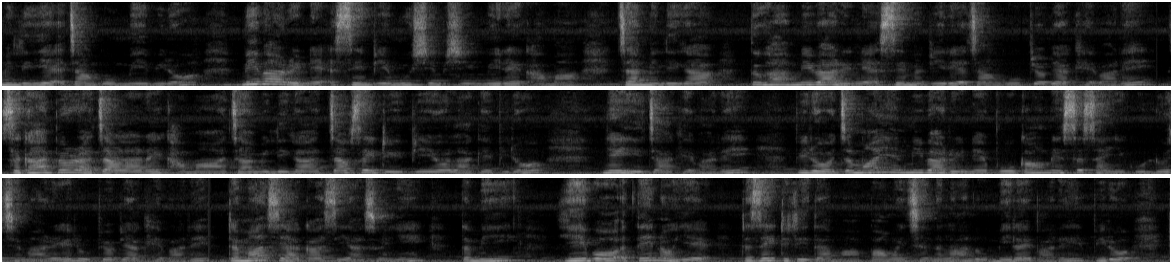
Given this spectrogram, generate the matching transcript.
မီလီရဲ့အကြောင်းကိုမေးပြီးတော့မိဘတွေနဲ့အဆင်ပြေမှုရှိမရှိမေးတဲ့အခါမှာဂျာမီလီကသူဟာမိဘတွေနဲ့အဆင်မပြေတဲ့အကြောင်းကိုပြောပြခဲ့ပါတယ်။စကားပြောတာကြာလာတဲ့အခါမှာဂျာမီလီကကြောက်စိတ်တွေပြေရောလာခဲ့ပြီးတော့မျက်ရည်ကျခဲ့ပါတယ်။ပြီးတော့ကျမရဲ့မိဘတွေနဲ့ပိုကောင်းတဲ့ဆက်ဆံရေးကိုလိုချင်ပါတယ်လို့ပြောပြခဲ့ပါတယ်။ဓမ္မဆရာကစီယာဆိုရင်သမီး ရေပေါ်အသင်းတော်ရဲ့ဒစိတ်တတိသားမှာပါဝင်ချင်သလားလို့မေးလိုက်ပါတယ်ပြီးတော့တ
